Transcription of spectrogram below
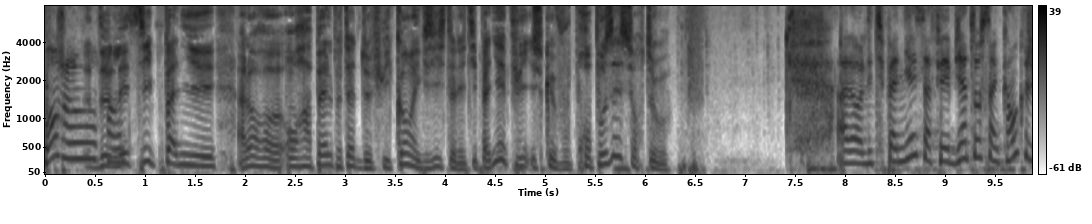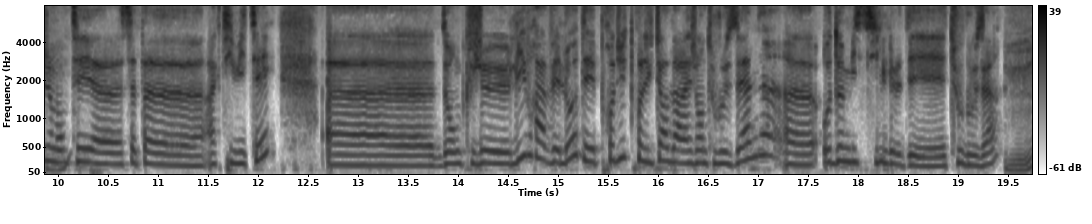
Bonjour. De Letty Panier. Alors, euh, on rappelle peut-être depuis quand existe Letty Panier et puis ce que vous proposez surtout. Alors, les paniers, ça fait bientôt cinq ans que j'ai monté euh, cette euh, activité. Euh, donc, je livre à vélo des produits de producteurs de la région toulousaine au domicile des Toulousains. Mmh.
